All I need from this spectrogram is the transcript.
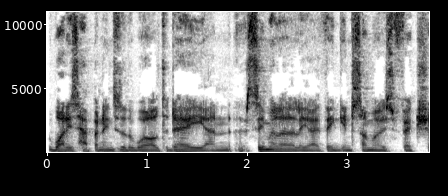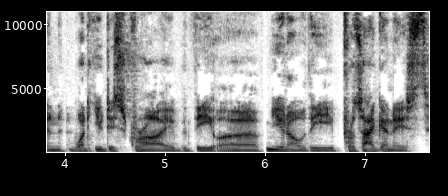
what is happening to the world today. And similarly, I think in some of his fiction, what you describe, the, uh, you know, the protagonist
